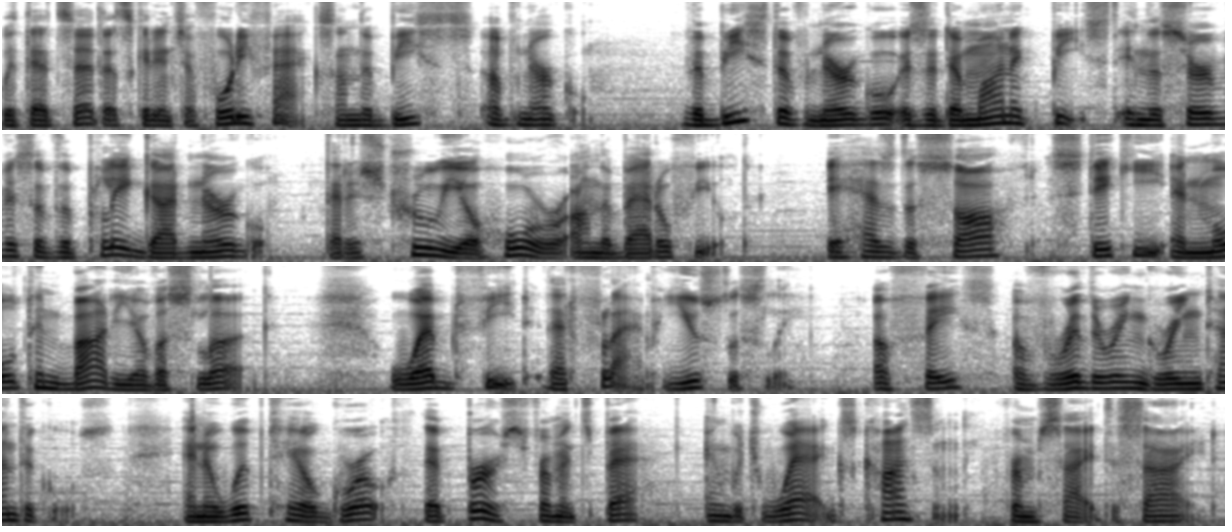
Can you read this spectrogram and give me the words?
With that said, let's get into 40 facts on the Beasts of Nurgle. The Beast of Nurgle is a demonic beast in the service of the plague god Nurgle that is truly a horror on the battlefield. It has the soft, sticky, and molten body of a slug, webbed feet that flap uselessly, a face of withering green tentacles, and a whiptail growth that bursts from its back and which wags constantly from side to side.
